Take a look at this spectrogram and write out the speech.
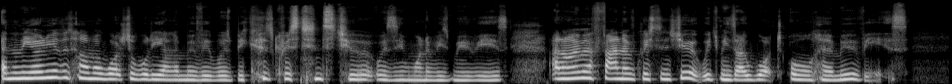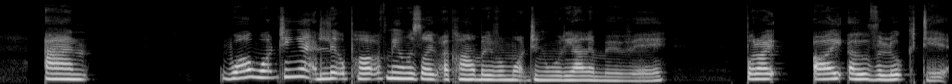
and then the only other time I watched a Woody Allen movie was because Kristen Stewart was in one of his movies. And I'm a fan of Kristen Stewart, which means I watch all her movies. And while watching it, a little part of me was like, I can't believe I'm watching a Woody Allen movie. But I I overlooked it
